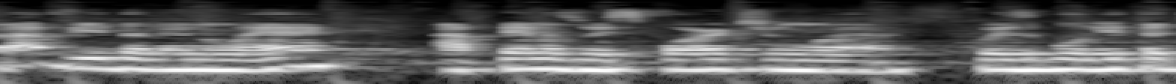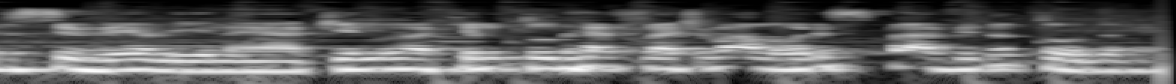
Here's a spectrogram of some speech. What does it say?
para a vida, né? Não é apenas um esporte, uma coisa bonita de se ver ali, né? Aquilo, aquilo tudo reflete valores para a vida toda, né?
